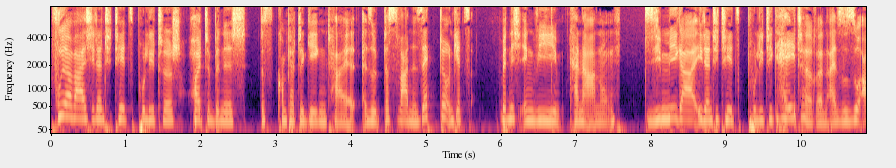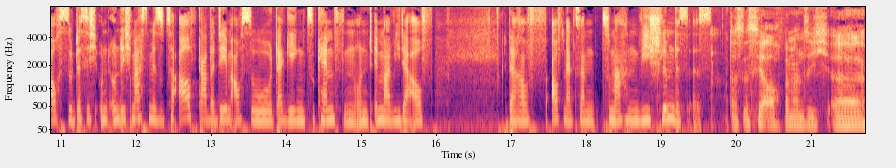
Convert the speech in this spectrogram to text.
früher war ich identitätspolitisch, heute bin ich das komplette Gegenteil. Also das war eine Sekte und jetzt bin ich irgendwie, keine Ahnung, die mega Identitätspolitik-Haterin. Also so auch so, dass ich, und, und ich mache es mir so zur Aufgabe, dem auch so dagegen zu kämpfen und immer wieder auf darauf aufmerksam zu machen, wie schlimm das ist. Das ist ja auch, wenn man sich äh,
